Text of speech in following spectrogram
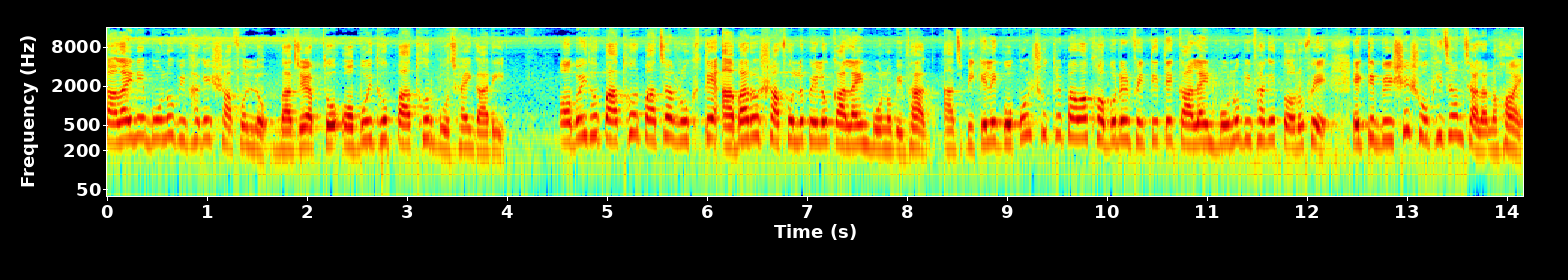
কালাইনে বন বিভাগের সাফল্য। বাজেয়াপ্ত অবৈধ পাথর বোঝাই গাড়ি। অবৈধ পাথর পাচার রুখতে আবারও সাফল্য পেল কালাইন বন বিভাগ। আজ বিকেলে গোপন সূত্রে পাওয়া খবরের ভিত্তিতে কালাইন বন বিভাগের তরফে একটি বিশেষ অভিযান চালানো হয়।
